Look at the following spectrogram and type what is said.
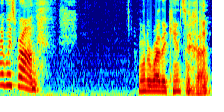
I was wrong. I wonder why they canceled that.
